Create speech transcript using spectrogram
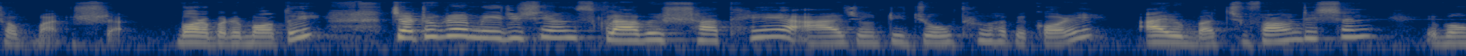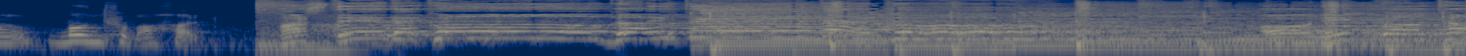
সব মানুষরা। বরাবরের মতোই চট্টগ্রাম মিউজিশিয়ানস ক্লাবের সাথে আয়োজনটি যৌথভাবে করে আয়ুব বাচ্চু ফাউন্ডেশন এবং বন্ধু মহল। হাসতে দেখো গাইতে দেখো অনেক কথা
